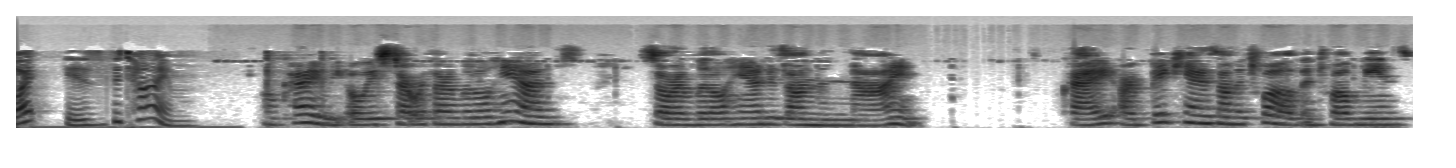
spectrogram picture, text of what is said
What is the time? Okay, we always start with our little hands. So our little hand is on the 9. Okay, our big hand is on the 12, and 12 means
